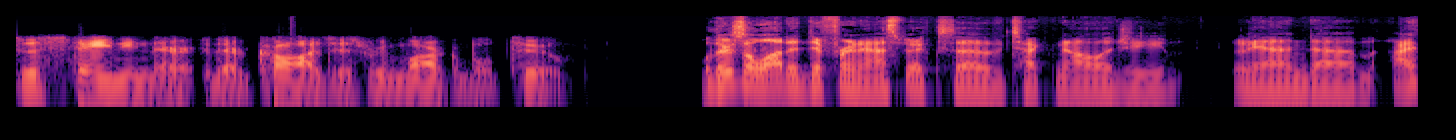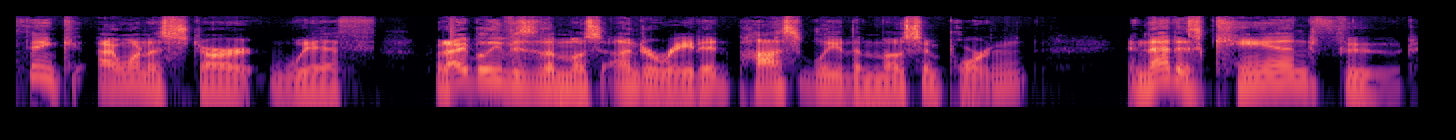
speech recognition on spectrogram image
sustaining their their cause is remarkable too well there's a lot of different aspects of technology and um, i think i want to start with what i believe is the most underrated possibly the most important and that is canned food.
